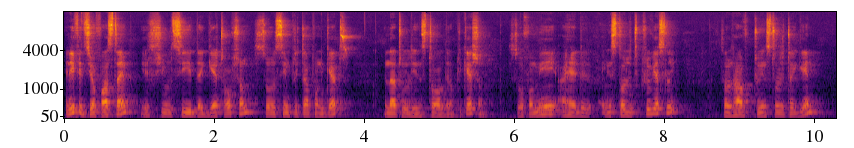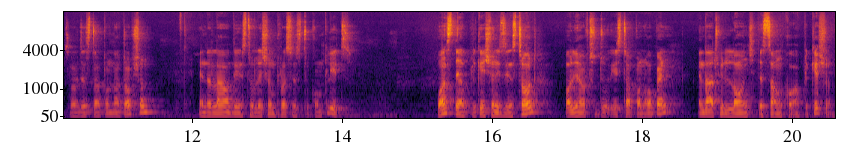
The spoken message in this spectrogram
And if it's your first time, you will see the get option. So simply tap on get and that will install the application. So for me, I had installed it previously. So I'll have to install it again. So I'll just tap on that option and allow the installation process to complete. Once the application is installed, all you have to do is tap on open and that will launch the Soundcore application.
